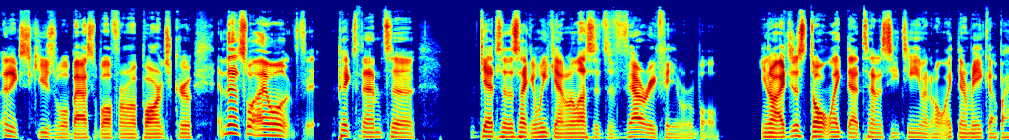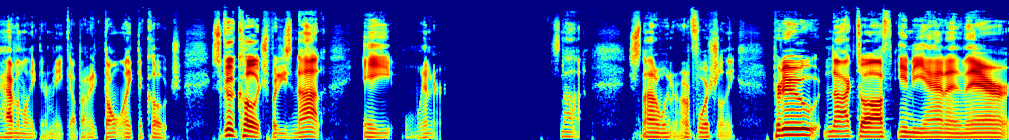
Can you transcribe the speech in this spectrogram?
Inexcusable basketball from a Barnes crew, and that's why I won't f- pick them to get to the second weekend unless it's very favorable. You know, I just don't like that Tennessee team. I don't like their makeup. I haven't liked their makeup, and I don't like the coach. He's a good coach, but he's not a winner. It's not. Just not a winner, unfortunately. Purdue knocked off Indiana in their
